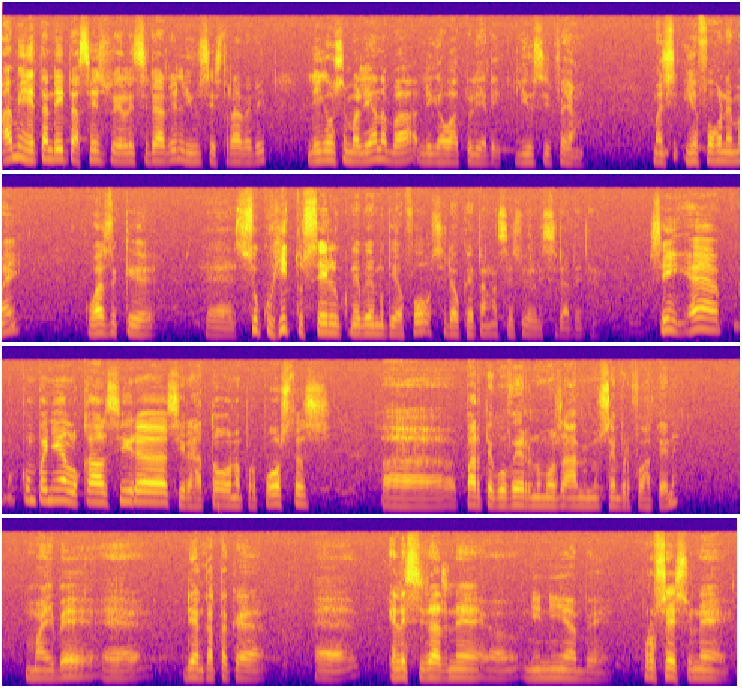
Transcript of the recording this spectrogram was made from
Ami hetan deit acesso eletricidade liu se estrada de liga o semaliana ba liga o atulia de liu se ferro. Mas ia forne mai quase que é, suco hito selo que nebemos que afo sirau que tem acesso eletricidade de. Sim, é companhia local sira sira hatona propostas a parte governo mos ami sempre forte né. Mas be é, dia kata que eh, eletricidade né ninia be processo né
